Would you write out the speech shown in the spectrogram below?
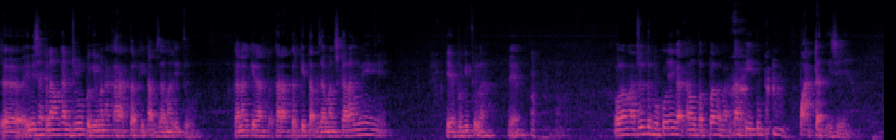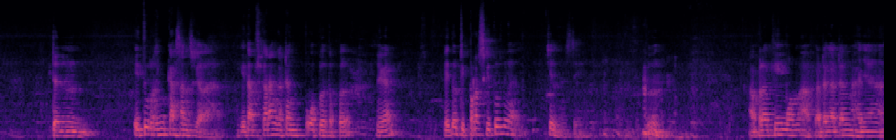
E, ini saya kenalkan dulu bagaimana karakter kitab zaman itu karena karakter kitab zaman sekarang ini ya begitulah ya. Ulama dulu bukunya nggak terlalu tebal pak. Tapi itu padat isinya. Dan itu ringkasan segala kitab sekarang kadang tebel-tebel ya kan? Itu diperes gitu nggak kecil mesti. Hmm. apalagi mohon maaf kadang-kadang hanya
